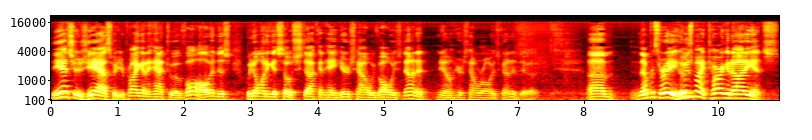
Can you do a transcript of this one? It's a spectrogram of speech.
The answer is yes, but you're probably going to have to evolve and just we don't want to get so stuck in hey, here's how we've always done it. You know, here's how we're always going to do it. Um, number three, who's my target audience?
